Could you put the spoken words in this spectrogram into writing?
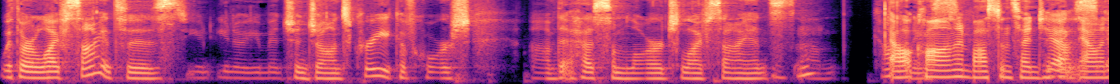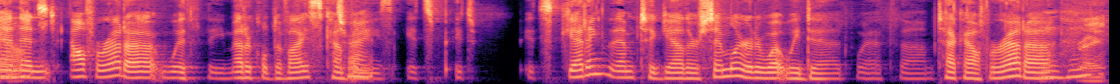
with our life sciences, you, you know, you mentioned Johns Creek, of course, um, that has some large life science mm-hmm. um, companies. Alcon and Boston Scientific yes, now announced. and then Alpharetta with the medical device companies. Right. It's it's it's getting them together, similar to what we did with um, Tech Alpharetta. Mm-hmm. Right.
